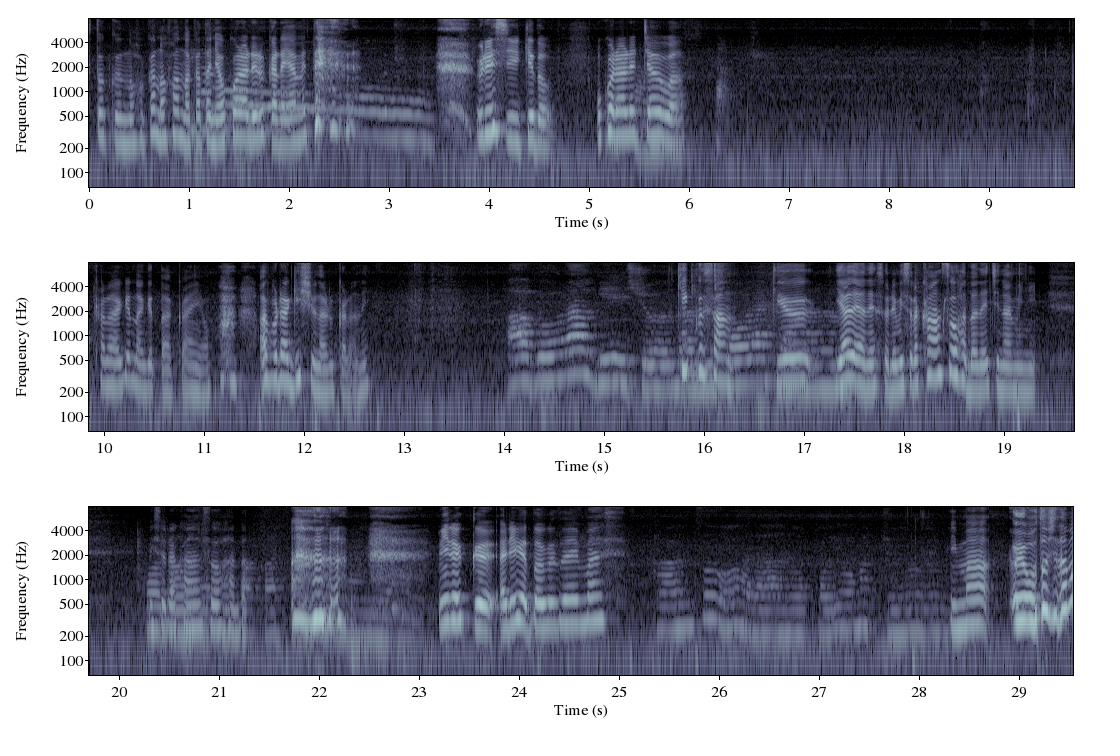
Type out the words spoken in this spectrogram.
斗くんの他のファンの方に怒られるからやめて。嬉しいけど怒られちゃうわ唐揚げ投げたらあかんよ。油ぎっしゅなるからね。キクさん牛嫌だよね。それ美空乾燥肌ねちなみに。美空乾燥肌。ミルクありがとうございます。今えお年玉も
